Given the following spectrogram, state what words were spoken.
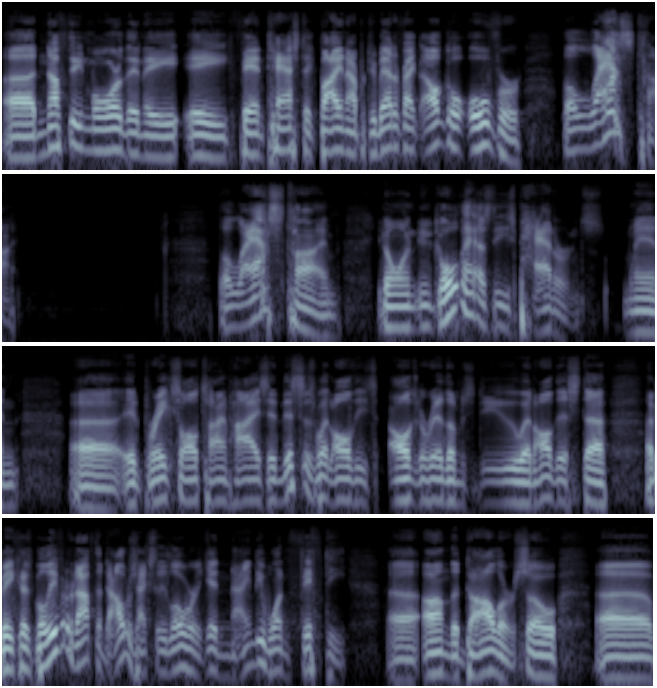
Uh, nothing more than a a fantastic buying opportunity. Matter of fact, I'll go over the last time. The last time, you know, when gold has these patterns when uh, it breaks all time highs, and this is what all these algorithms do, and all this stuff. I mean, because believe it or not, the dollar's actually lower again, ninety one fifty uh, on the dollar. So uh,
